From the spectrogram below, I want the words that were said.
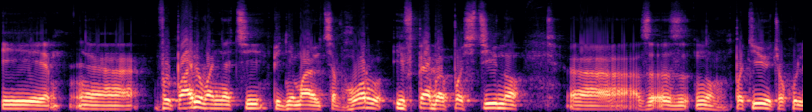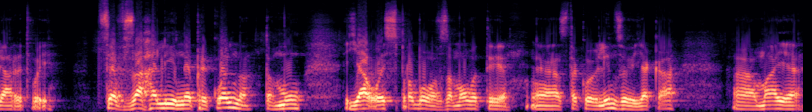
і е, випарювання ці піднімаються вгору, і в тебе постійно е, з, з, ну, потіють окуляри твої. Це взагалі не прикольно, тому я ось спробував замовити е, з такою лінзою, яка е, має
